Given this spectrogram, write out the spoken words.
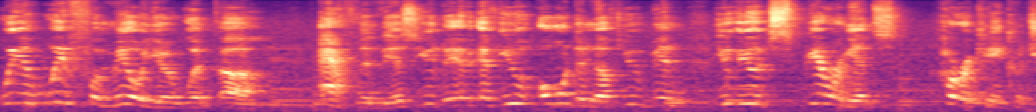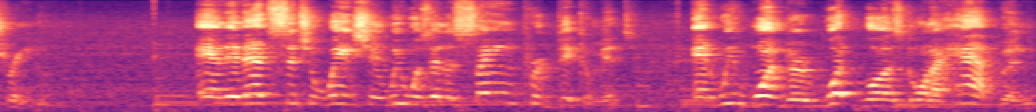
We're, we're familiar with uh, after this. You, if, if you're old enough, you've been, you, you experienced Hurricane Katrina. And in that situation, we was in the same predicament and we wondered what was going to happen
